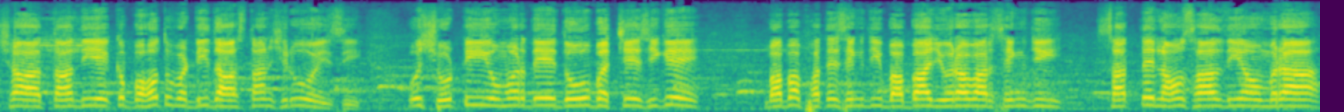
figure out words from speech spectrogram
ਸ਼ਹਾਦਤਾਂ ਦੀ ਇੱਕ ਬਹੁਤ ਵੱਡੀ ਦਾਸਤਾਨ ਸ਼ੁਰੂ ਹੋਈ ਸੀ। ਉਹ ਛੋਟੀ ਉਮਰ ਦੇ ਦੋ ਬੱਚੇ ਸੀਗੇ। ਬਾਬਾ ਫਤਿਹ ਸਿੰਘ ਜੀ, ਬਾਬਾ ਜੋਰਾਵਰ ਸਿੰਘ ਜੀ 7 ਤੇ 9 ਸਾਲ ਦੀਆਂ ਉਮਰਾਂ,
